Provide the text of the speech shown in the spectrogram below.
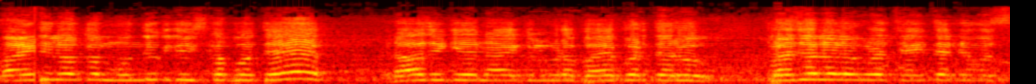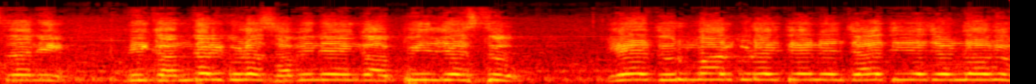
మా ఇంటిలోకి ముందుకు తీసుకపోతే రాజకీయ నాయకులు కూడా భయపడతారు. ప్రజలలో కూడా చైతన్యం వస్తుందని మీకు అందరికి కూడా సవినయంగా అప్పీల్ చేస్తూ ఏ దుర్మార్గుడైతే నేను జాతీయ జెండాను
